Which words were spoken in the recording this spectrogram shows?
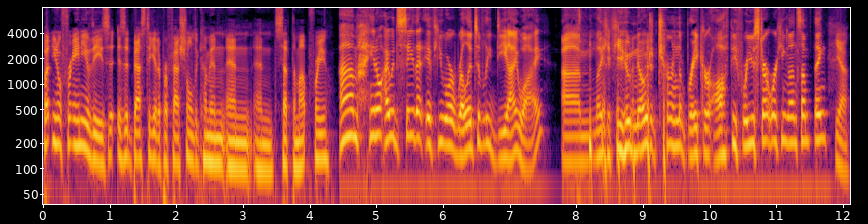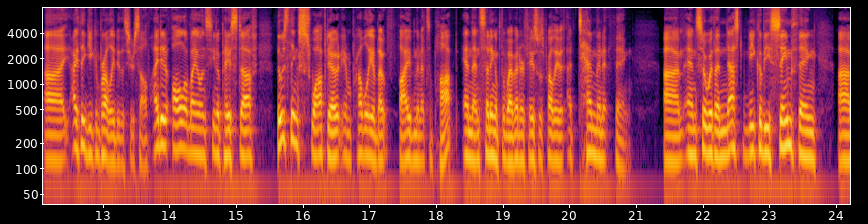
But you know, for any of these, is it best to get a professional to come in and and set them up for you? Um, you know, I would say that if you are relatively DIY, Um, like if you know to turn the breaker off before you start working on something, Yeah. uh, I think you can probably do this yourself. I did all of my own Sinope stuff. Those things swapped out in probably about five minutes a pop, and then setting up the web interface was probably a 10 minute thing. Um, and so with a Nest Ecobee, same thing. Uh,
